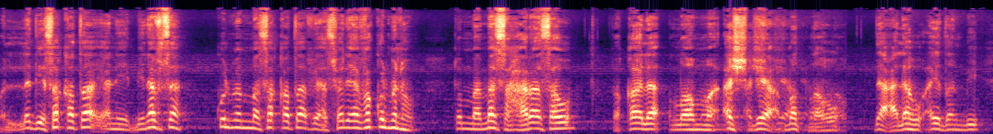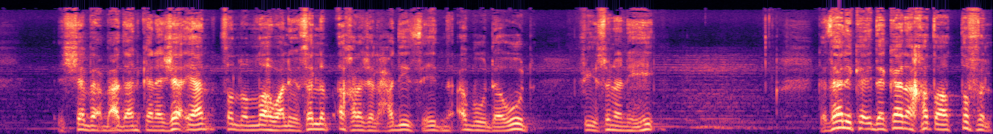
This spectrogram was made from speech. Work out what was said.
والذي سقط يعني بنفسه كل مما سقط في أسفلها فكل منه. ثم مسح رأسه فقال اللهم أشبع بطنه. دعا له أيضا بالشبع بعد أن كان جائعا. صلى الله عليه وسلم أخرج الحديث سيدنا أبو داود في سننه. كذلك إذا كان خطأ الطفل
